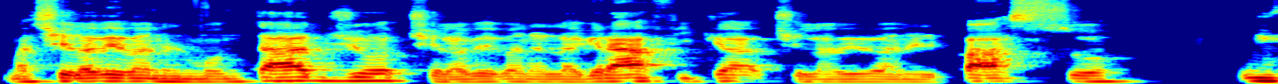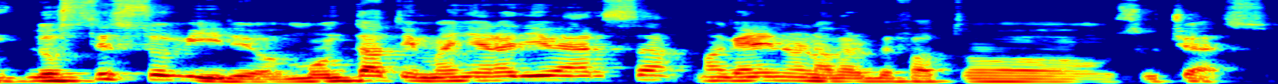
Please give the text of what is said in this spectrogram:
ma ce l'aveva nel montaggio, ce l'aveva nella grafica, ce l'aveva nel passo. Un, lo stesso video montato in maniera diversa magari non avrebbe fatto un successo.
